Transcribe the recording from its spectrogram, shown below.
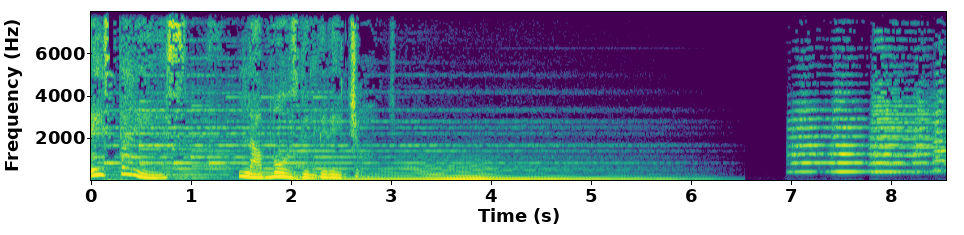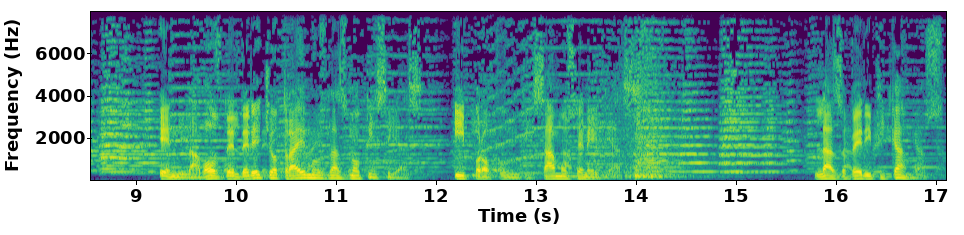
Esta es la voz del derecho. En La Voz del Derecho traemos las noticias y profundizamos en ellas. Las verificamos,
